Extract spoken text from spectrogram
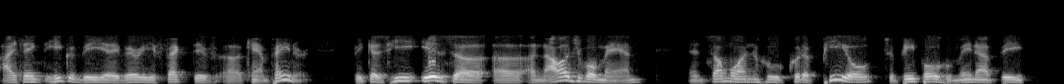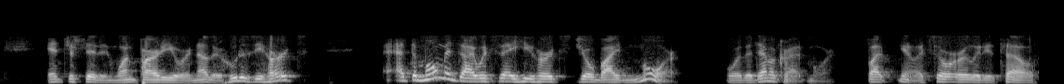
I think he could be a very effective uh, campaigner because he is a, a, a knowledgeable man and someone who could appeal to people who may not be interested in one party or another. Who does he hurt? At the moment, I would say he hurts Joe Biden more or the Democrat more. But, you know, it's so early to tell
